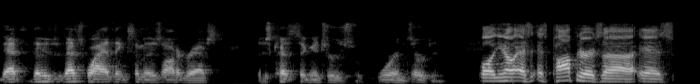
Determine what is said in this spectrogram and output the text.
that's those that's why I think some of those autographs, those cut signatures were inserted. Well, you know, as, as popular as uh, as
